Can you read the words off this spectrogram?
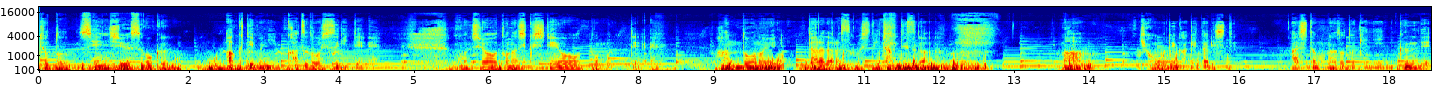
ちょっと先週すごくアクティブに活動しすぎて、今週はおとなしくしてようと思って、反動のようにダラダラ過ごしていたんですが、まあ、今日も出かけたりして、明日も謎解きに行くんで、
